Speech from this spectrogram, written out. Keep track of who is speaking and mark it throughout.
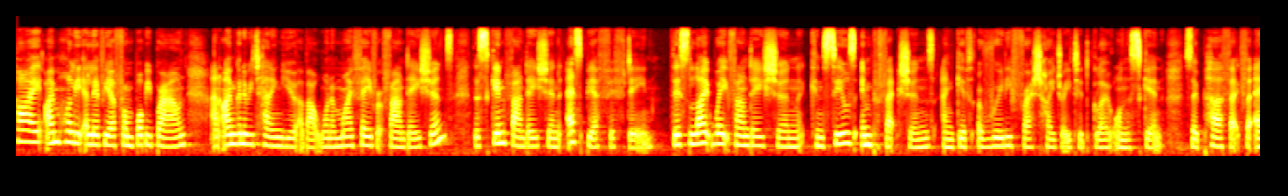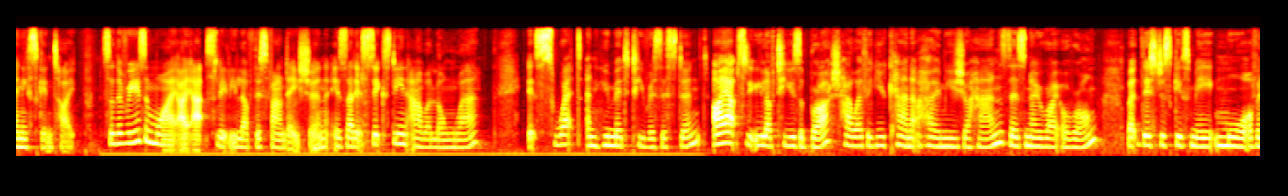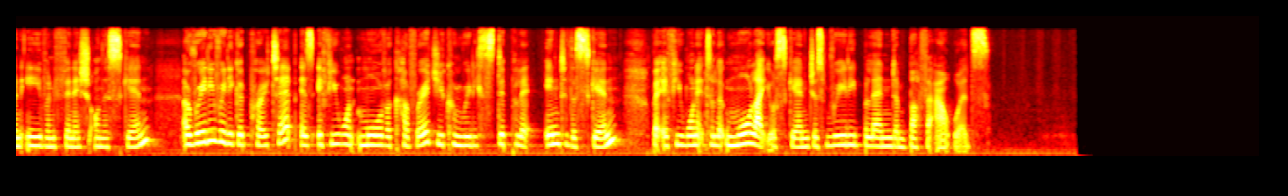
Speaker 1: Hi, I'm Holly Olivia from Bobbi Brown, and I'm going to be telling you about one of my favourite foundations, the Skin Foundation SPF 15. This lightweight foundation conceals imperfections and gives a really fresh hydrated glow on the skin, so perfect for any skin type. So the reason why I absolutely love this foundation is that it's 16 hour long wear, it's sweat and humidity resistant. I absolutely love to use a brush, however you can at home use your hands, there's no right or wrong, but this just gives me more of an even finish on the skin. A really, really good pro tip is if you want more of a coverage, you can really stipple it into the skin. But if you want it to look more like your skin, just really blend and buff it outwards.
